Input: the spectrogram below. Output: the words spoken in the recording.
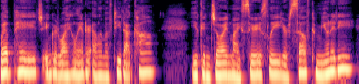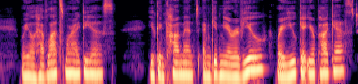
webpage, ingridhelander.lmft.com. You can join my Seriously Yourself community where you'll have lots more ideas. You can comment and give me a review where you get your podcast.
